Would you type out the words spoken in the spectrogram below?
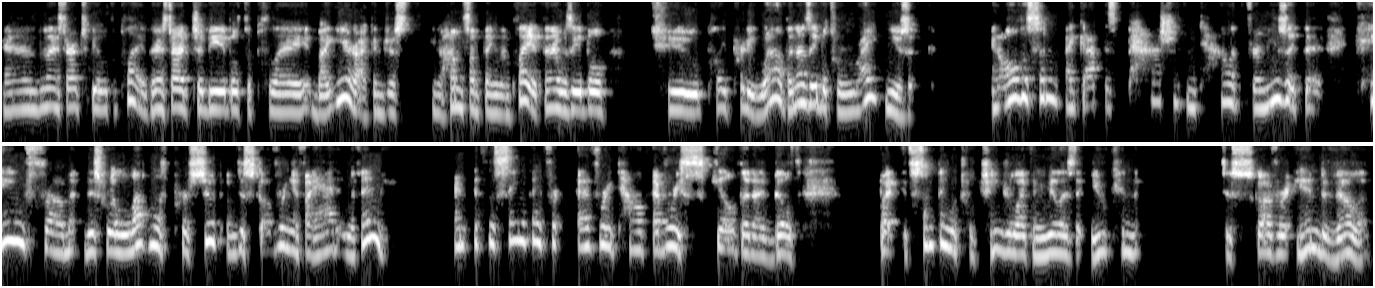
And then I started to be able to play. Then I started to be able to play by ear. I can just, you know, hum something and then play it. Then I was able to play pretty well. Then I was able to write music. And all of a sudden, I got this passion and talent for music that came from this relentless pursuit of discovering if I had it within me. And it's the same thing for every talent, every skill that I've built. But it's something which will change your life and realize that you can discover and develop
